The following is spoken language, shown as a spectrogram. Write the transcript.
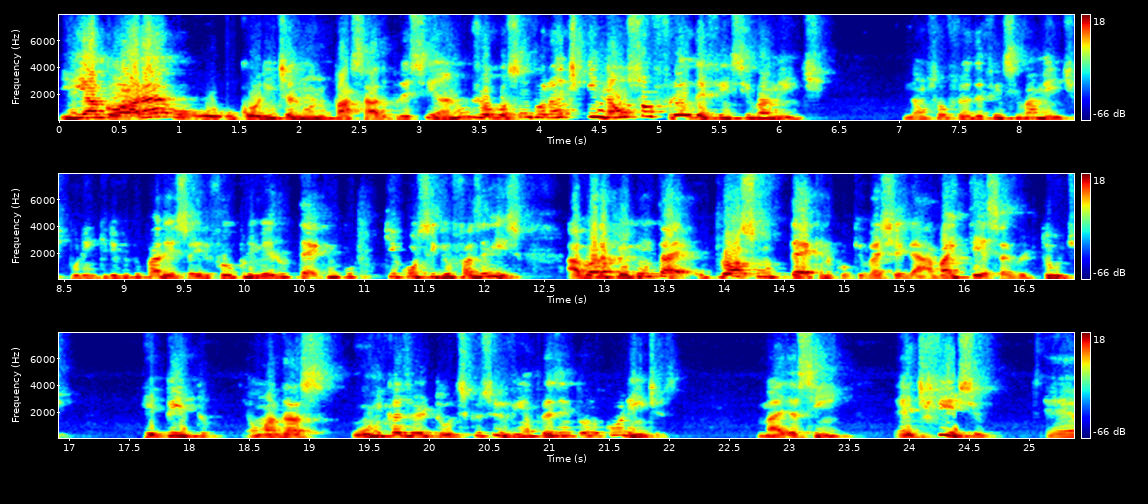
E agora o, o Corinthians, no ano passado para esse ano, jogou sem volante e não sofreu defensivamente. Não sofreu defensivamente, por incrível que pareça. Ele foi o primeiro técnico que conseguiu fazer isso. Agora a pergunta é: o próximo técnico que vai chegar vai ter essa virtude? Repito, é uma das únicas virtudes que o Silvinho apresentou no Corinthians. Mas assim, é difícil. É,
